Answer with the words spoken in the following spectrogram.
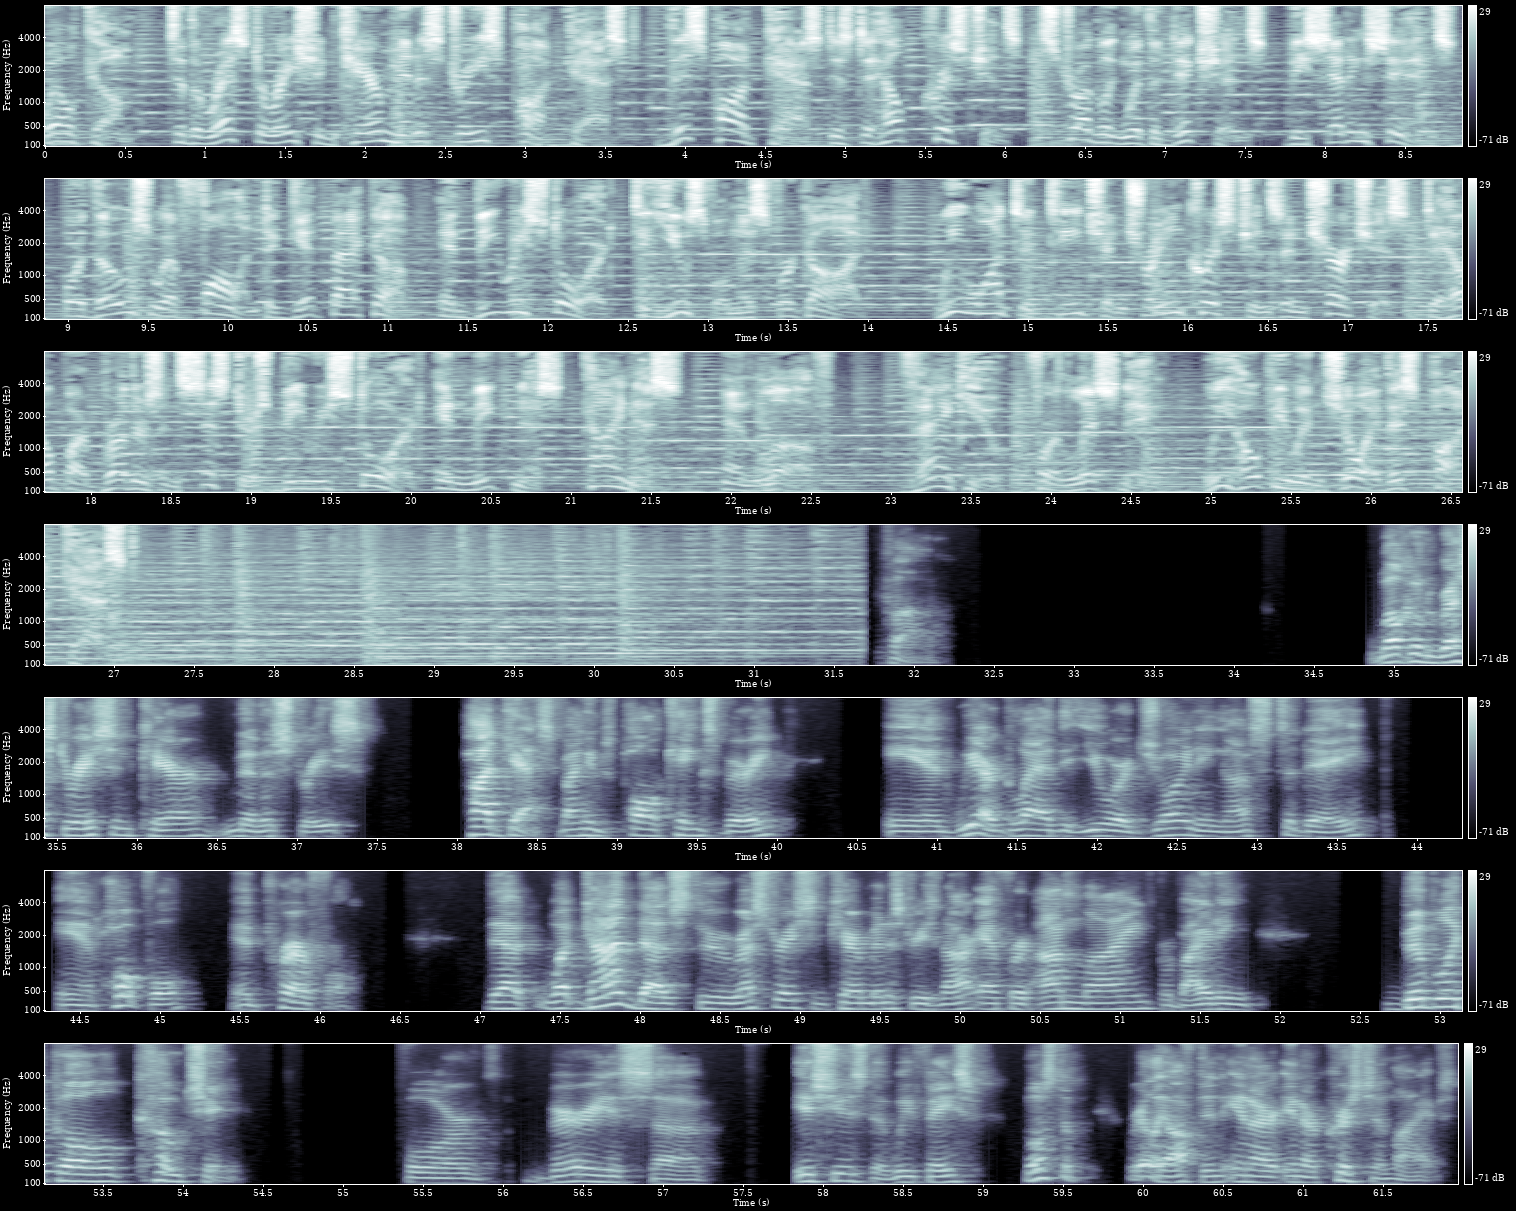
Welcome to the Restoration Care Ministries podcast. This podcast is to help Christians struggling with addictions, besetting sins, or those who have fallen to get back up and be restored to usefulness for God. We want to teach and train Christians in churches to help our brothers and sisters be restored in meekness, kindness, and love. Thank you for listening. We hope you enjoy this podcast. Welcome to Restoration Care Ministries podcast. My name is Paul Kingsbury, and we are glad that you are joining us today and hopeful and prayerful that what God does through Restoration Care Ministries and our effort online, providing biblical coaching for various uh, issues that we face, most of really often in our in our Christian lives,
